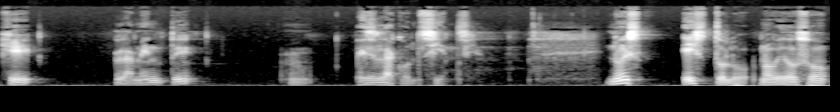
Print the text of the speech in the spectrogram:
que la mente es la conciencia. No es esto lo novedoso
